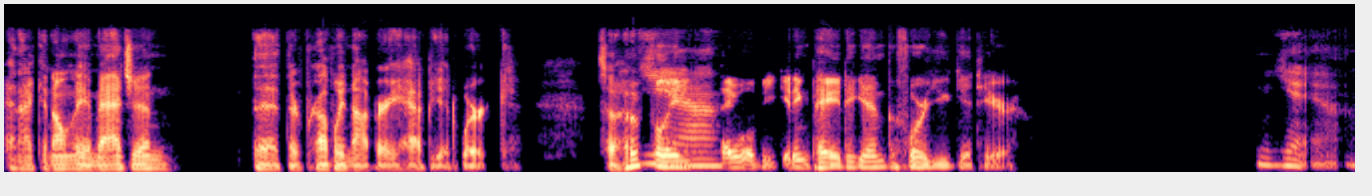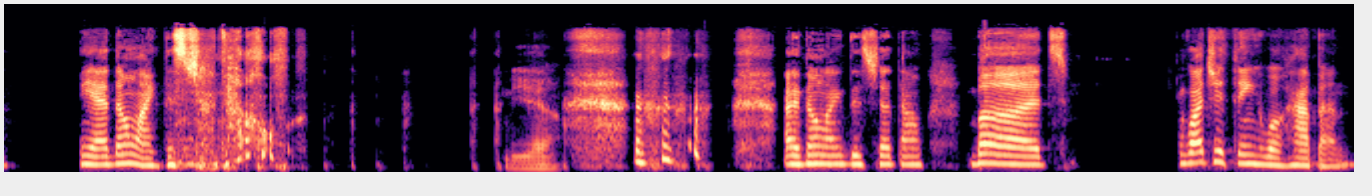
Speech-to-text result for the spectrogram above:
and I can only imagine that they're probably not very happy at work. So hopefully Yeah. they will be getting paid again before you get here. Yeah. Yeah, I don't like this shutdown. Yeah. I don't like this shutdown. But what do you think will happen?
